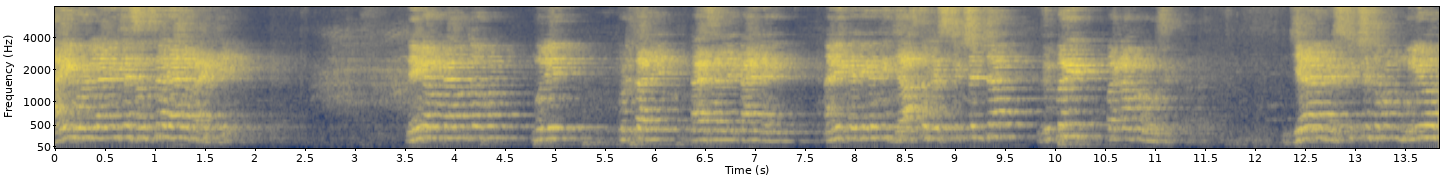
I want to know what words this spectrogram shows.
आई वडिलांनी जे संस्कार घ्यायला पाहिजे नेहमी काय म्हणतो आपण? मुली कुठे चालले काय चालले काय नाही. आणि कधी कधी जास्त रेस्ट्रिक्शनच्या विपरीत परिणाम होऊ शकतात. ज्या रेस्ट्रिक्शन आपण मुलीवर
